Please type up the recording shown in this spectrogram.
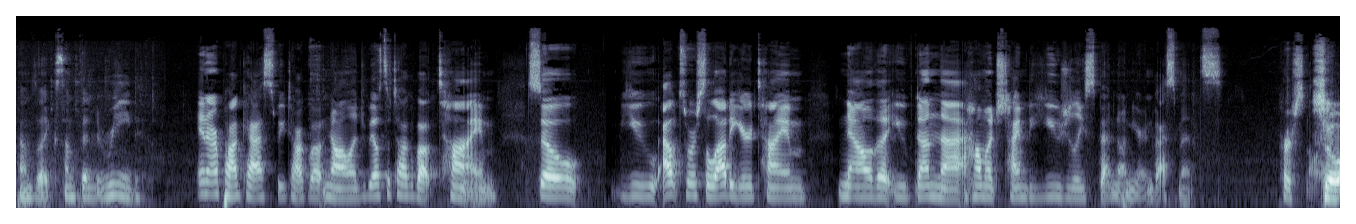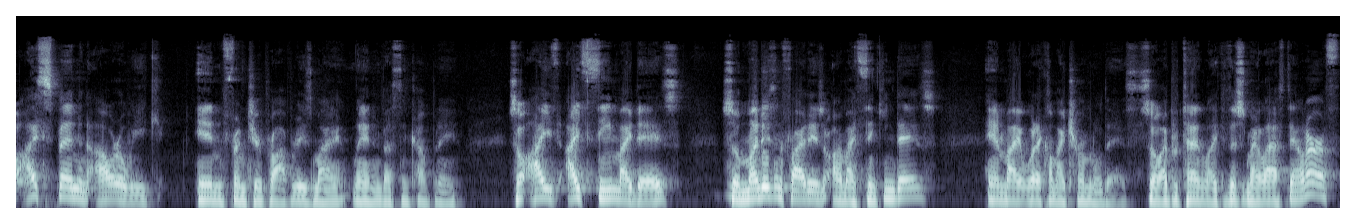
Sounds like something to read. In our podcast, we talk about knowledge. We also talk about time. So you outsource a lot of your time. Now that you've done that, how much time do you usually spend on your investments personally? So I spend an hour a week in Frontier Properties, my land investing company. So I I theme my days. So Mondays and Fridays are my thinking days and my what I call my terminal days. So I pretend like this is my last day on earth.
